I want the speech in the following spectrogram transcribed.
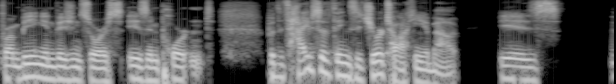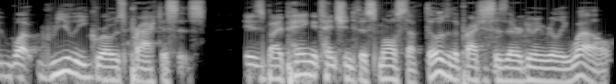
from being in Vision Source is important, but the types of things that you're talking about is what really grows practices is by paying attention to the small stuff. Those are the practices that are doing really well.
